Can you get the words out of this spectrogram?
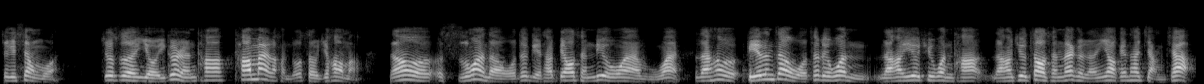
这个项目，就是有一个人他他卖了很多手机号码，然后十万的我都给他标成六万五万，然后别人在我这里问，然后又去问他，然后就造成那个人要跟他讲价。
